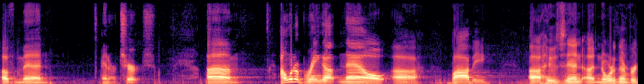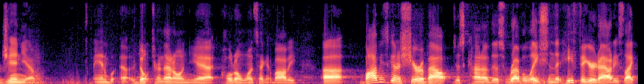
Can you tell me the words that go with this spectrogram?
of men in our church? Um, I want to bring up now uh, Bobby, uh, who's in uh, Northern Virginia. And uh, don't turn that on yet. Hold on one second, Bobby. Uh, Bobby's going to share about just kind of this revelation that he figured out. He's like,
